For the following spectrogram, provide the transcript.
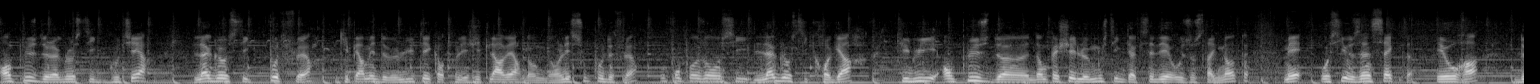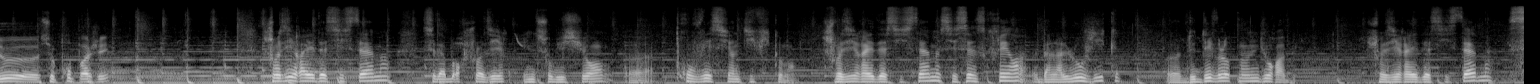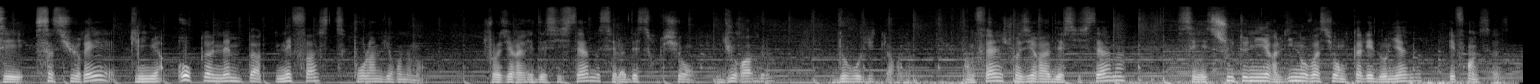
en plus de la glostique gouttière, la glostique pot de fleurs, qui permet de lutter contre les gîtes larvaires donc dans les sous-pots de fleurs. Nous proposons aussi la glostique regard, qui lui, en plus d'empêcher le moustique d'accéder aux eaux stagnantes, mais aussi aux insectes et aux rats de euh, se propager. Choisir Aedes System, c'est d'abord choisir une solution euh, prouvée scientifiquement. Choisir Aedes System, c'est s'inscrire dans la logique euh, de développement durable. Choisir Aedes System, c'est s'assurer qu'il n'y a aucun impact néfaste pour l'environnement. Choisir Aedes System, c'est la destruction durable de vos gîtes larvaires. Enfin, choisir des systèmes, c'est soutenir l'innovation calédonienne et française.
